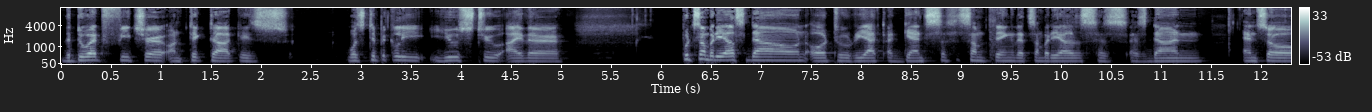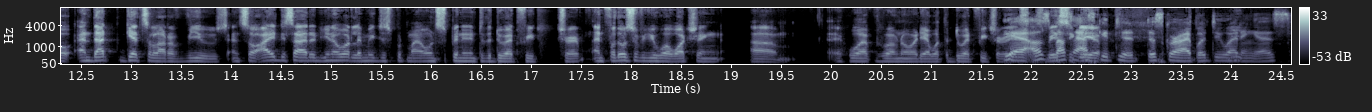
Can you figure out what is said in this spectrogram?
The duet feature on TikTok is was typically used to either put somebody else down or to react against something that somebody else has has done and so and that gets a lot of views. And so i decided you know what? Let me just put my own spin into the duet feature. And for those of you who are watching um who have, who have no idea what the duet feature yeah, is yeah i was about to ask a, you to describe what duetting is.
